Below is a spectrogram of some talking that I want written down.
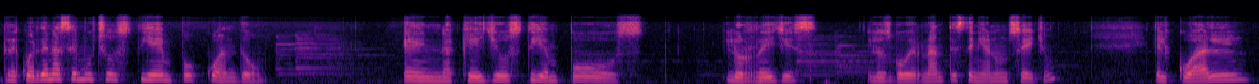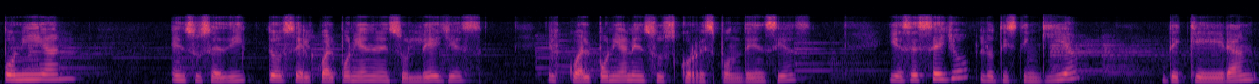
Recuerden hace muchos tiempos cuando en aquellos tiempos los reyes y los gobernantes tenían un sello, el cual ponían en sus edictos, el cual ponían en sus leyes, el cual ponían en sus correspondencias, y ese sello los distinguía de que eran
